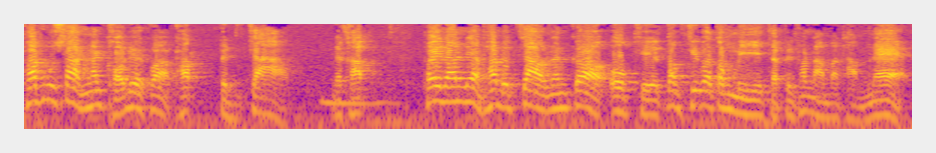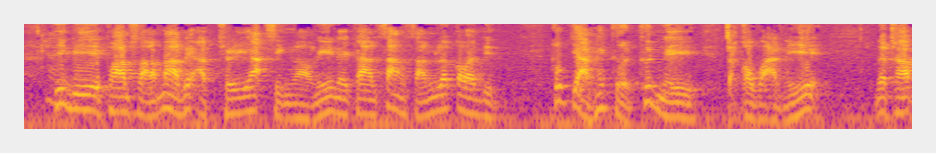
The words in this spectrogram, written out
พระผู้สร้างนั้นขอเรียกว่าพระเป็นเจ้านะครับ เพราะฉะนั้นเนี่ยพระเป็นเจ้านั้นก็โอเค ต้องคิดว่าต้องมีแต่เป็นพระนามธรรมแน่ ที่มีความสามารถและอัจฉริยะสิ่งเหล่านี้ในการสร้างสรรค์และก็ประดิษฐ์ทุกอย่างให้เกิดขึ้นในจักรวาลนี้นะครับ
